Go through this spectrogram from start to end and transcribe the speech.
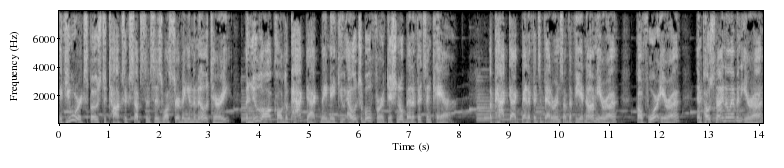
If you were exposed to toxic substances while serving in the military, a new law called the PACT Act may make you eligible for additional benefits and care. The PACT Act benefits veterans of the Vietnam era, Gulf War era, and post 9 11 era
